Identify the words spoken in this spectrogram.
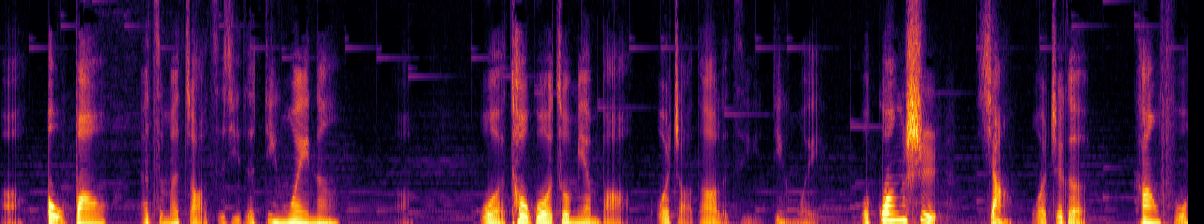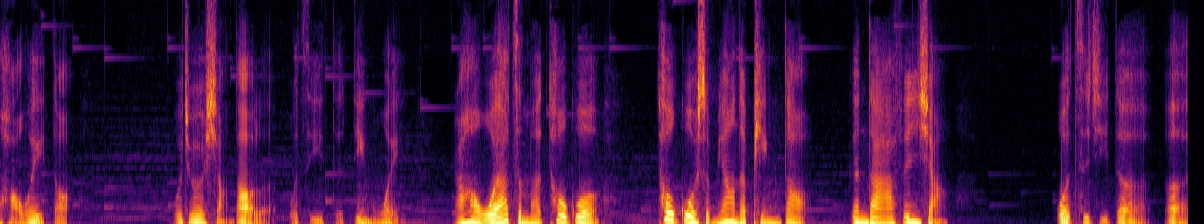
啊，偶包，那怎么找自己的定位呢？啊，我透过做面包，我找到了自己定位。我光是想我这个康复好味道，我就想到了我自己的定位，然后我要怎么透过透过什么样的频道跟大家分享我自己的呃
